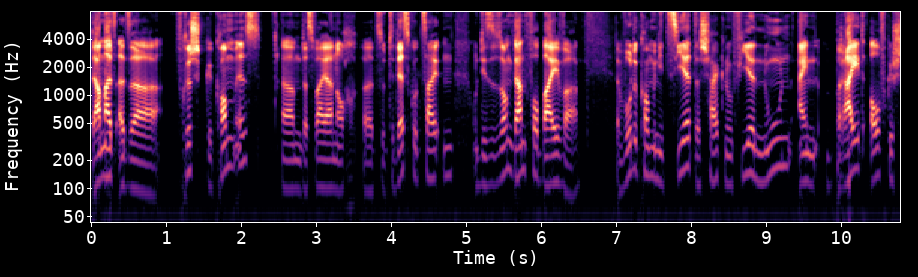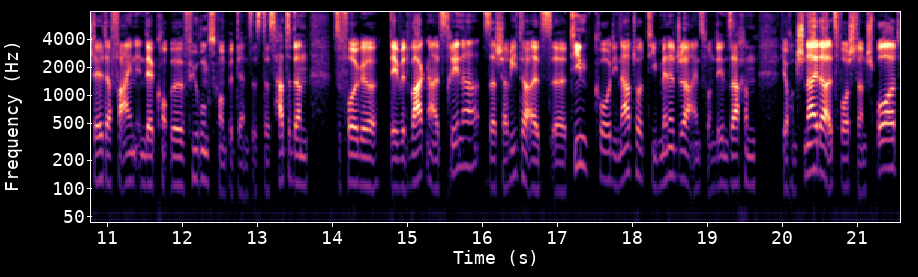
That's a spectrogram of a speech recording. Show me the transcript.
damals, als er frisch gekommen ist, ähm, das war ja noch äh, zu Tedesco-Zeiten und die Saison dann vorbei war, da wurde kommuniziert, dass Schalke 04 nun ein breit aufgestellter Verein in der äh, Führungskompetenz ist. Das hatte dann zufolge David Wagner als Trainer, Sascha Rita als äh, Teamkoordinator, Teammanager, eins von den Sachen, Jochen Schneider als Vorstand Sport,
